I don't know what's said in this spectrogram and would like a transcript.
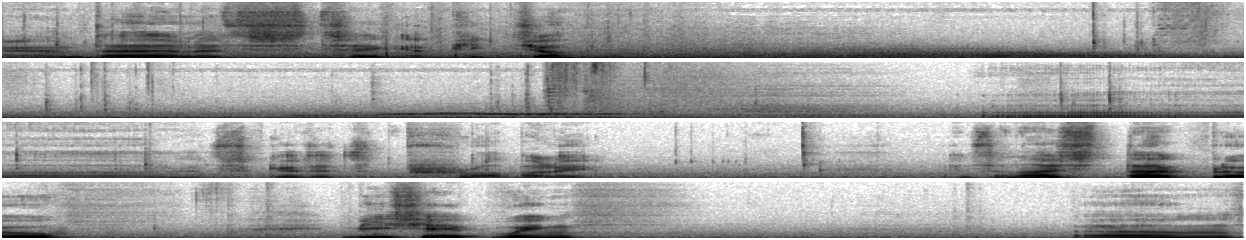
and uh, let's take a picture. Uh, let's get it properly. It's a nice dark blue V-shaped wing. Um,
